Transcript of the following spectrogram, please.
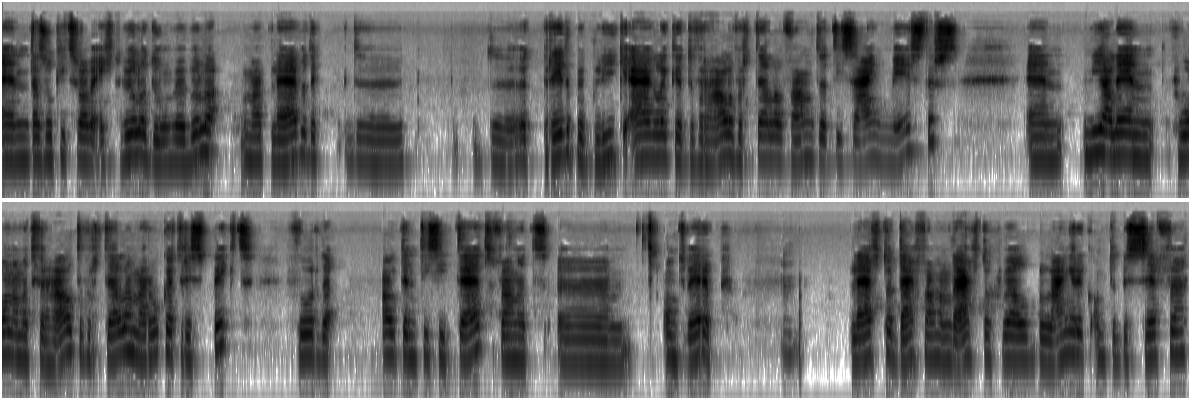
En dat is ook iets wat we echt willen doen. We willen maar blijven de, de, de, het brede publiek eigenlijk de verhalen vertellen van de designmeesters. En niet alleen gewoon om het verhaal te vertellen, maar ook uit respect voor de authenticiteit van het uh, ontwerp blijft tot dag van vandaag toch wel belangrijk om te beseffen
